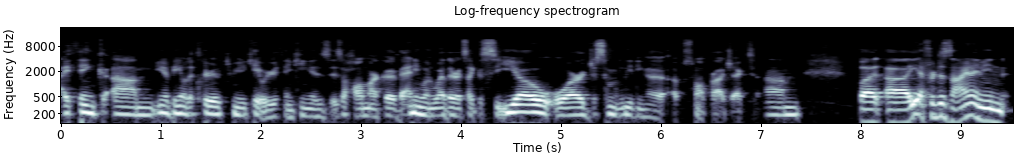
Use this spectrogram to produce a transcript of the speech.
I think um, you know being able to clearly communicate what you're thinking is is a hallmark of anyone, whether it's like a CEO or just someone leading a, a small project. Um, but uh, yeah, for design, I mean,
